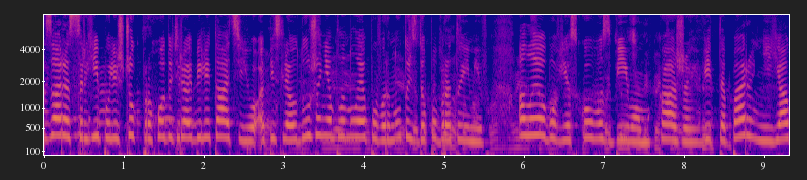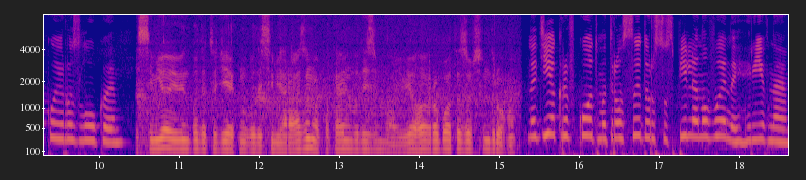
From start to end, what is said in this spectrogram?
Зараз Сергій Поліщук проходить реабілітацію, а після одужання планує повернутись до побратимів. Але обов'язково з Бімом. Каже, відтепер ніякої розлуки. З сім'єю він буде тоді, як ми буде сім'я разом, а поки він буде зі мною. Його робота зовсім друга. Надія Кривко, Дмитро Сидор, Суспільне новини, Рівне.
